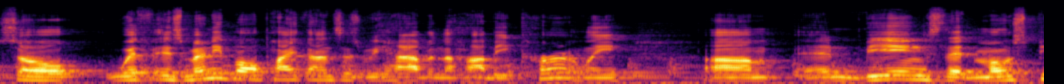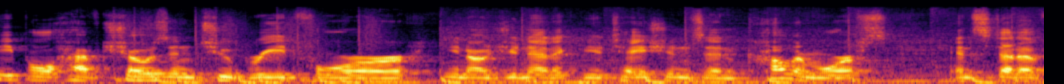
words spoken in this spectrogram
So with as many ball pythons as we have in the hobby currently, um, and beings that most people have chosen to breed for, you know, genetic mutations and color morphs instead of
